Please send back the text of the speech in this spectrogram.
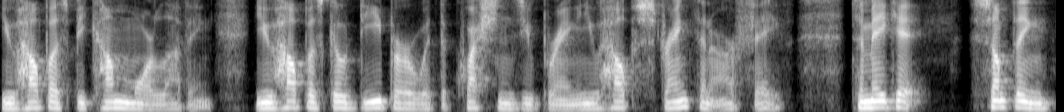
You help us become more loving. You help us go deeper with the questions you bring, and you help strengthen our faith to make it something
